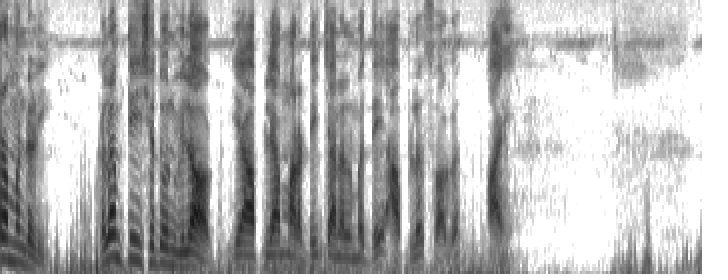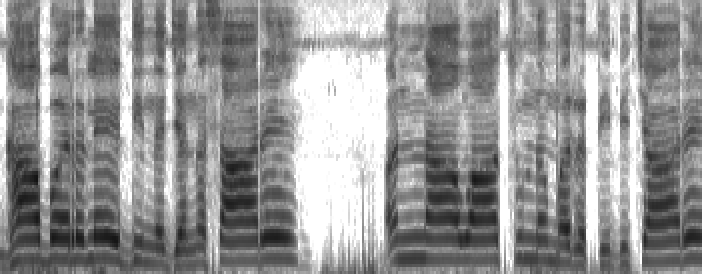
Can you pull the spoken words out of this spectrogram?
राम मंडळी कलम तीनशे दोन विलॉग या आपल्या मराठी चॅनलमध्ये आपलं स्वागत आहे. घाबरले दिन जन सारे अण्णा वाचून मरती बिचारे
